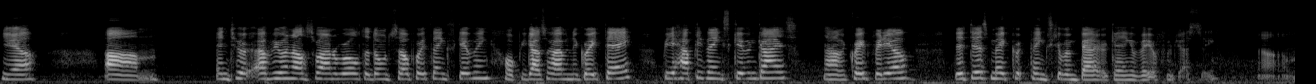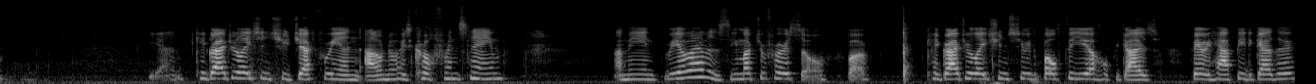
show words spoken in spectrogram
yeah. Um, and to everyone else around the world that don't celebrate Thanksgiving, hope you guys are having a great day. Be a happy Thanksgiving, guys. And have a great video. It does make Thanksgiving better getting a video from Jesse. Um, yeah, congratulations to Jeffrey and I don't know his girlfriend's name. I mean, we haven't seen much of her, so, but congratulations to both of you. I hope you guys very happy together.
